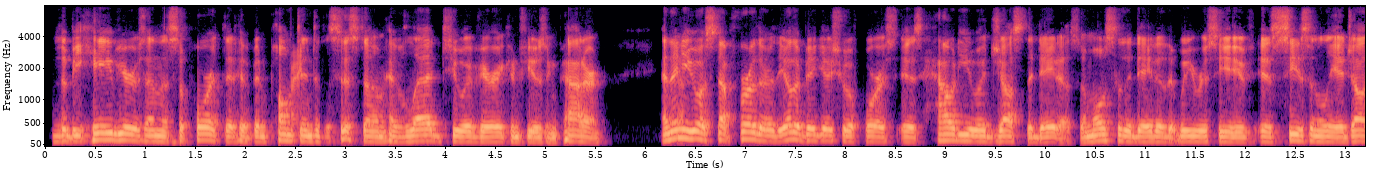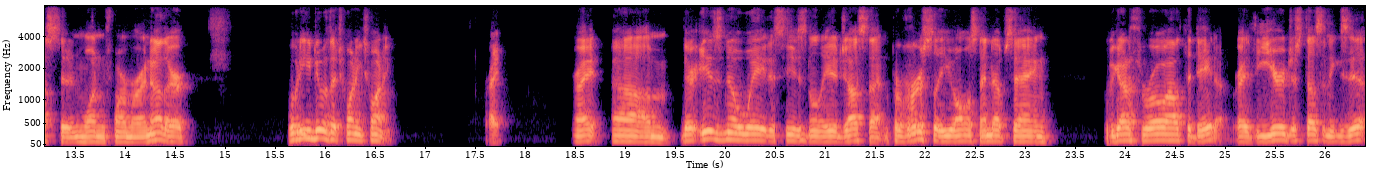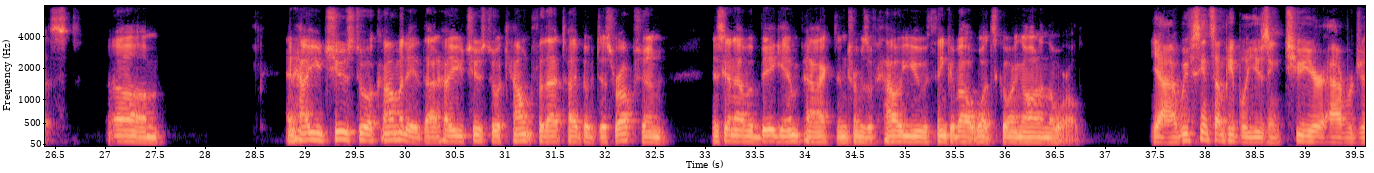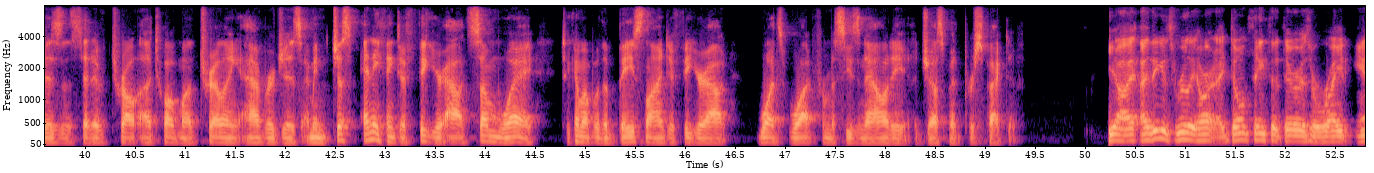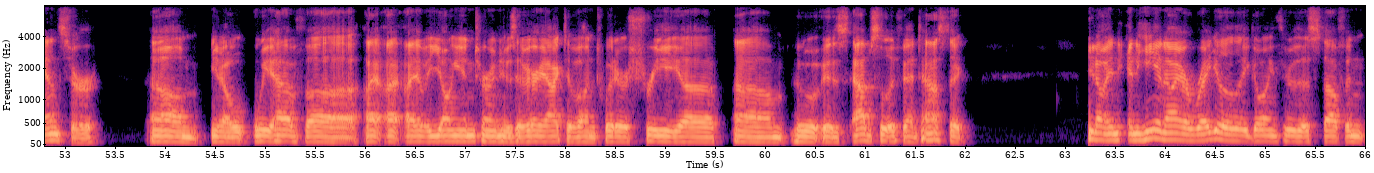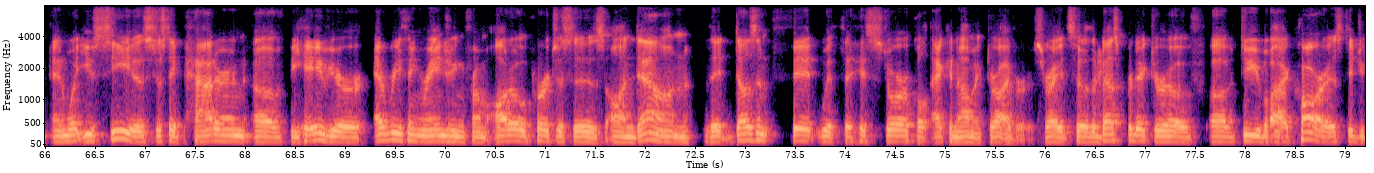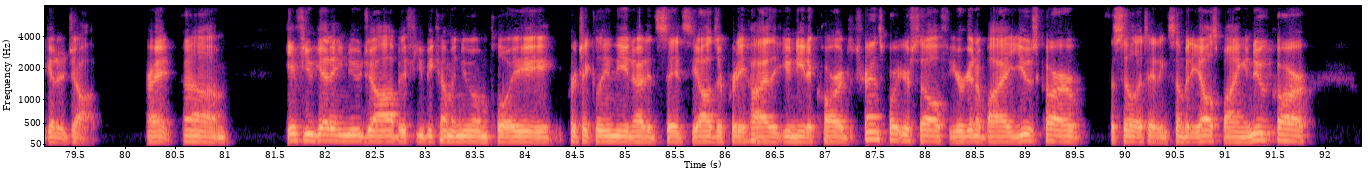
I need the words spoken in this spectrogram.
the behaviors and the support that have been pumped right. into the system have led to a very confusing pattern. And then yeah. you go a step further. The other big issue, of course, is how do you adjust the data? So most of the data that we receive is seasonally adjusted in one form or another. What do you do with the 2020? Right. Right. Um, there is no way to seasonally adjust that. And perversely, you almost end up saying, we got to throw out the data, right? The year just doesn't exist. Um, and how you choose to accommodate that, how you choose to account for that type of disruption is going to have a big impact in terms of how you think about what's going on in the world. Yeah, we've seen some people using two year averages instead of 12 uh, month trailing averages. I mean, just anything to figure out some way to come up with a baseline to figure out what's what from a seasonality adjustment perspective. Yeah, I, I think it's really hard. I don't think that there is a right answer um, you know, we have uh, I, I, have a young intern who's very active on Twitter, Shri, uh, um, who is absolutely fantastic. You know, and, and he and I are regularly going through this stuff, and and what you see is just a pattern of behavior, everything ranging from auto purchases on down that doesn't fit with the historical economic drivers, right? So the best predictor of of do you buy a car is did you get a job, right? Um, if you get a new job, if you become a new employee, particularly in the United States, the odds are pretty high that you need a car to transport yourself. You're going to buy a used car, facilitating somebody else buying a new car,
